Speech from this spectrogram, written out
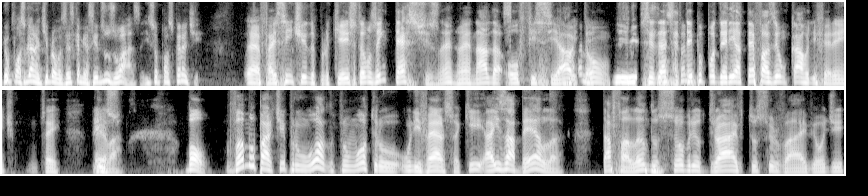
eu posso garantir para vocês que a Mercedes usou a asa. Isso eu posso garantir. É, faz sentido, porque estamos em testes, né? Não é nada oficial. Exatamente. Então, Isso, se desse exatamente. tempo, poderia até fazer um carro diferente. Não sei. Sei Isso. lá. Bom, vamos partir para um, outro, um outro universo aqui. A Isabela está falando uhum. sobre o Drive to Survive, onde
